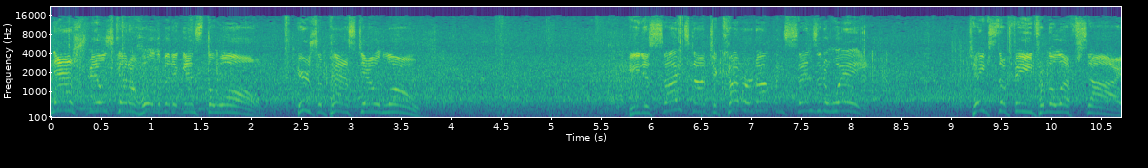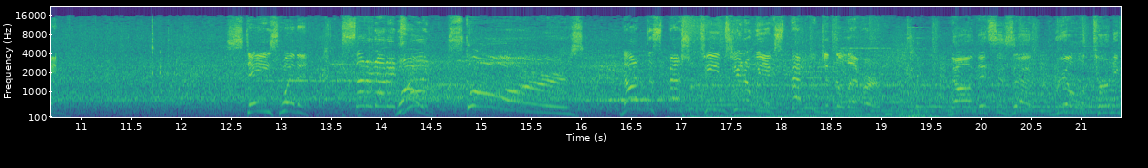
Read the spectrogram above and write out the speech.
Nashville's got a hold of it against the wall. Here's a pass down low. He decides not to cover it up and sends it away. Takes the feed from the left side. Stays with it. Set it out in Whoa. front. Scores! Not the special teams unit we expected to deliver. No, this is a real turning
